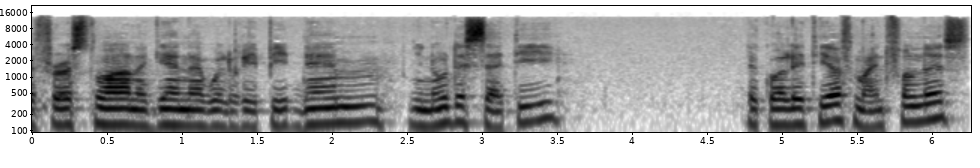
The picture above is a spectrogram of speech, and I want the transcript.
The first one, again, I will repeat them. You know, the sati, the quality of mindfulness,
